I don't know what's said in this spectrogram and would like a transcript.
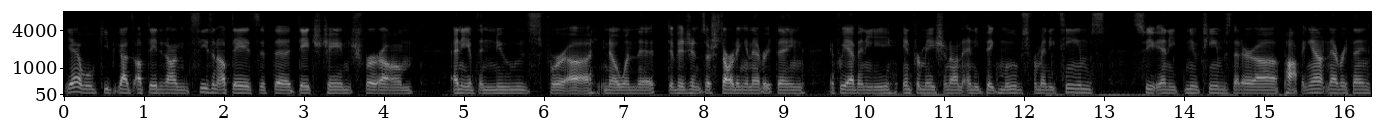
yeah, we'll keep you guys updated on season updates if the dates change for um, any of the news for uh, you know when the divisions are starting and everything. If we have any information on any big moves from any teams, see any new teams that are uh, popping out and everything,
